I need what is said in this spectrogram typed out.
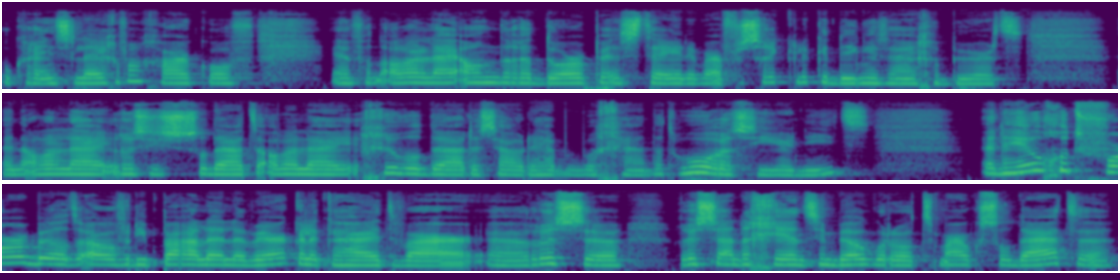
Oekraïnse leger van Kharkov en van allerlei andere dorpen en steden waar verschrikkelijke dingen zijn gebeurd en allerlei Russische soldaten allerlei gruweldaden zouden hebben begaan. Dat horen ze hier niet. Een heel goed voorbeeld over die parallele werkelijkheid waar uh, Russen, Russen aan de grens in Belgorod, maar ook soldaten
